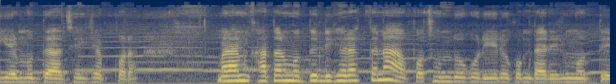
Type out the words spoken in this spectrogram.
ইয়ের মধ্যে আছে হিসাব করা। মানে আমি খাতার মধ্যে লিখে রাখতে না, পছন্দ করি এরকম ডায়েরির মধ্যে।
